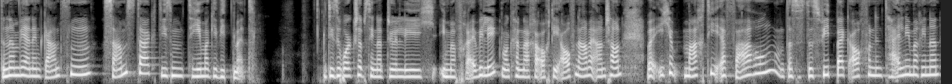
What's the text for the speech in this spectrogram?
dann haben wir einen ganzen Samstag diesem Thema gewidmet. Diese Workshops sind natürlich immer freiwillig. Man kann nachher auch die Aufnahme anschauen. Aber ich mache die Erfahrung, und das ist das Feedback auch von den Teilnehmerinnen,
